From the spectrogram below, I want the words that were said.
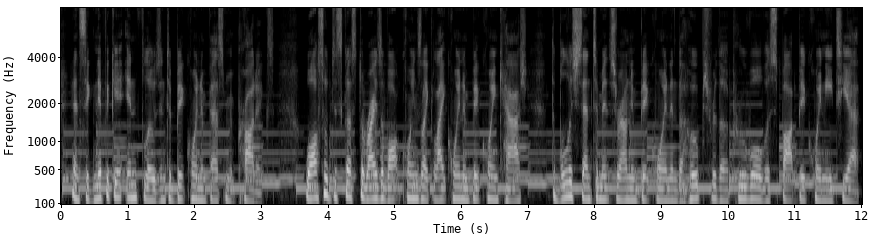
and significant inflows into Bitcoin investment products. We'll also discuss the rise of altcoins like Litecoin and Bitcoin Cash, the bullish sentiment surrounding Bitcoin, and the hopes for the approval of a spot Bitcoin ETF.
